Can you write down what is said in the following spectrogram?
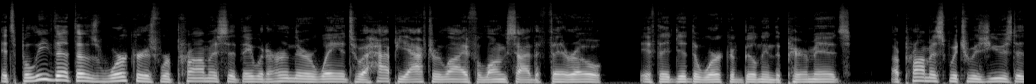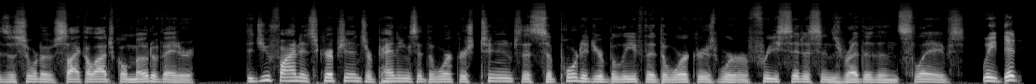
It's believed that those workers were promised that they would earn their way into a happy afterlife alongside the pharaoh if they did the work of building the pyramids a promise which was used as a sort of psychological motivator. Did you find inscriptions or paintings at the workers' tombs that supported your belief that the workers were free citizens rather than slaves? We did.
